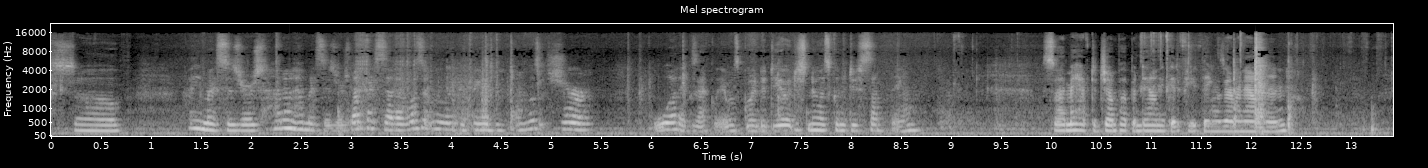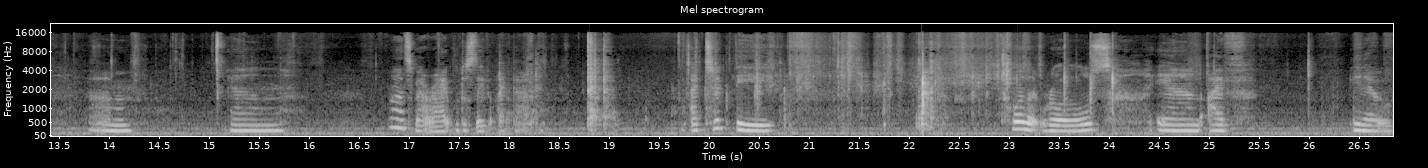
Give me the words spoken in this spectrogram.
So, I need my scissors. I don't have my scissors. Like I said, I wasn't really prepared. I wasn't sure what exactly I was going to do. I just knew I was going to do something. So I may have to jump up and down and get a few things every now and then. Um, and well, that's about right. We'll just leave it like that. I took the toilet rolls and I've, you know,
